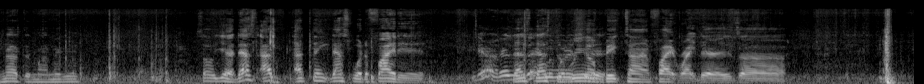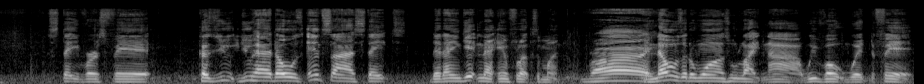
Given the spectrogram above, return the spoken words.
Nothing, my nigga. So yeah, that's I, I think that's what the fight is. Yeah, that's, That's exactly that's the what real big time fight right there. Is uh, state versus fed, because you you had those inside states that ain't getting that influx of money. Right. And those are the ones who like, nah, we voting with the feds.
